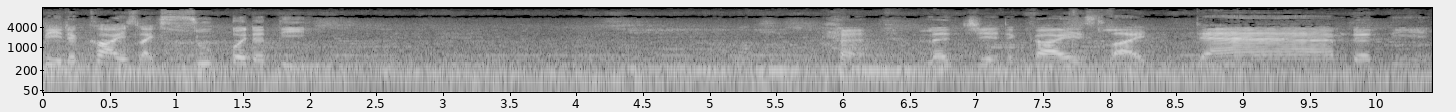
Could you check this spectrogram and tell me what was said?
B, the car is like super dirty. Legit the car is like damn dirty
